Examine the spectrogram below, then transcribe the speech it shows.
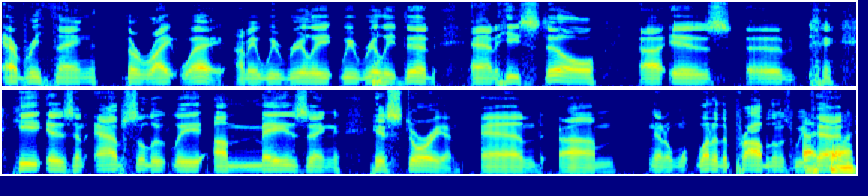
everything the right way. I mean, we really, we really did, and he still. Uh, is uh, he is an absolutely amazing historian, and um, you know one of the problems we've had Excellent.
